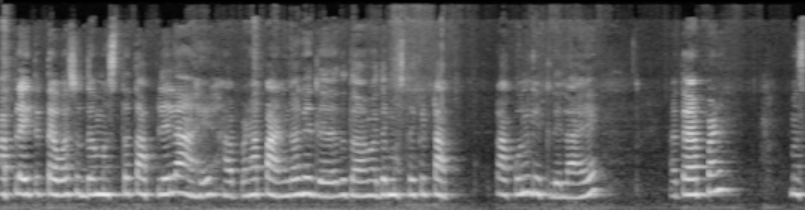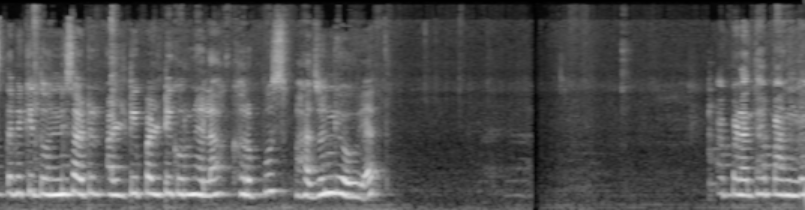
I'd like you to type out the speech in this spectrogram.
आपल्या इथे तवासुद्धा मस्त तापलेला आहे. आपण हा पानगा घेतलेला आहे तो तव्यामध्ये मस्तपैकी टाक टाकून घेतलेला आहे. आता आपण मस्तपैकी दोन्ही साईडून अलटी पलटी करून याला खरपूस भाजून घेऊयात. आपण आता हा पानगा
